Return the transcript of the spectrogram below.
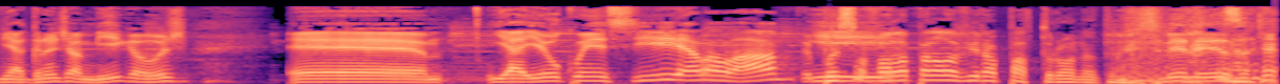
minha grande amiga hoje. É, e aí eu conheci ela lá. Depois e... só fala pra ela virar patrona também. Beleza.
